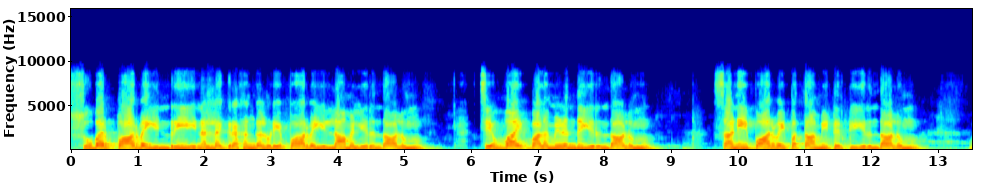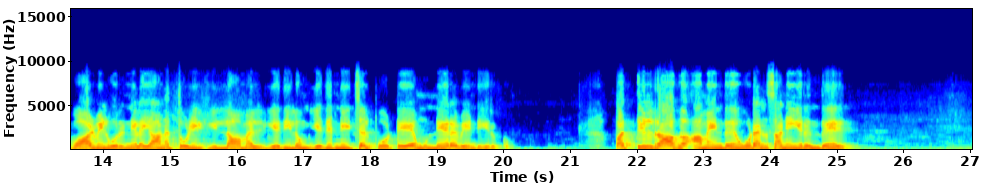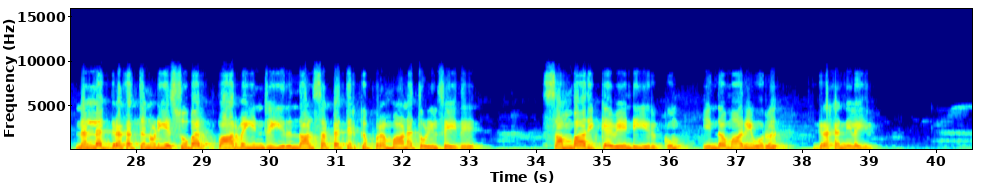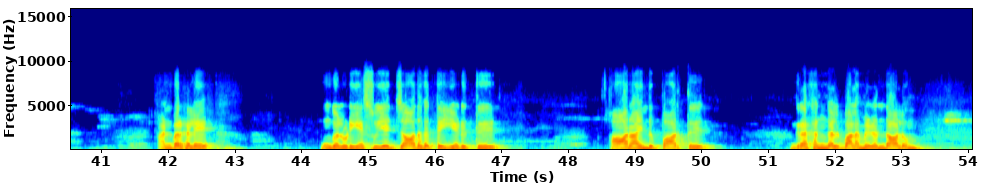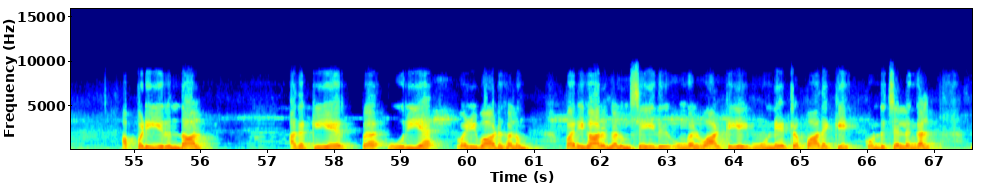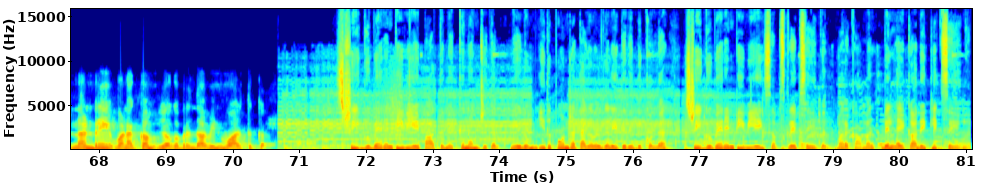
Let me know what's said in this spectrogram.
சுபர் பார்வையின்றி நல்ல கிரகங்களுடைய பார்வை இல்லாமல் இருந்தாலும் செவ்வாய் பலமிழந்து இருந்தாலும் சனி பார்வை பத்தாம் வீட்டிற்கு இருந்தாலும் வாழ்வில் ஒரு நிலையான தொழில் இல்லாமல் எதிலும் எதிர்நீச்சல் போட்டே முன்னேற வேண்டி இருக்கும் பத்தில் ராகு அமைந்து உடன் சனி இருந்து நல்ல கிரகத்தினுடைய சுபர் பார்வையின்றி இருந்தால் சட்டத்திற்கு புறம்பான தொழில் செய்து சம்பாதிக்க வேண்டி இருக்கும் இந்த மாதிரி ஒரு கிரக நிலையில். அன்பர்களே உங்களுடைய சுய ஜாதகத்தை எடுத்து ஆராய்ந்து பார்த்து கிரகங்கள் பலமிழந்தாலும் அப்படி இருந்தால் அதற்கு ஏற்ப உரிய வழிபாடுகளும் பரிகாரங்களும் செய்து உங்கள் வாழ்க்கையை முன்னேற்ற பாதைக்கு கொண்டு செல்லுங்கள். நன்றி வணக்கம் யோக பிருந்தாவின் வாழ்த்துக்கள். ஸ்ரீ குபேரன் டிவியை பார்த்தமைக்கு நன்றிகள். மேலும் இது போன்ற தகவல்களை தெரிந்து கொள்ள ஸ்ரீ குபேரன் டிவியை சப்ஸ்கிரைப் செய்யுங்கள். மறக்காமல் பெல் ஐக்கானை கிளிக் செய்யுங்கள்.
